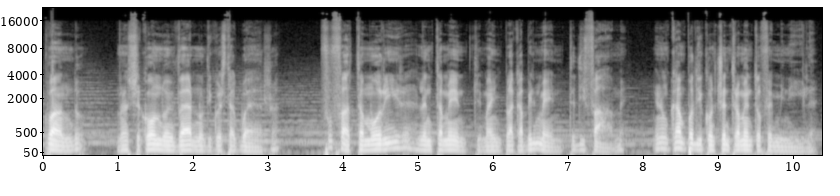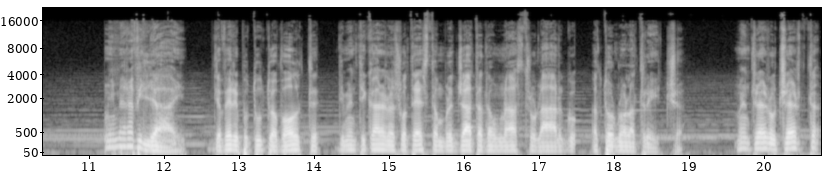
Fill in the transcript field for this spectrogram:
quando, nel secondo inverno di questa guerra, fu fatta morire lentamente ma implacabilmente di fame in un campo di concentramento femminile. Mi meravigliai di avere potuto a volte dimenticare la sua testa ombreggiata da un nastro largo attorno alla treccia, mentre ero certa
